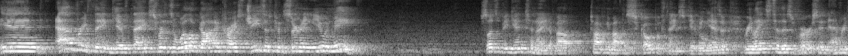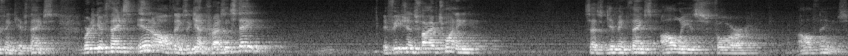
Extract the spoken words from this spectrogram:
in everything give thanks, for it's the will of God in Christ Jesus concerning you and me. So let's begin tonight about talking about the scope of thanksgiving as it relates to this verse in everything give thanks. We're to give thanks in all things. Again, present state. Ephesians 5:20 says giving thanks always for all things.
